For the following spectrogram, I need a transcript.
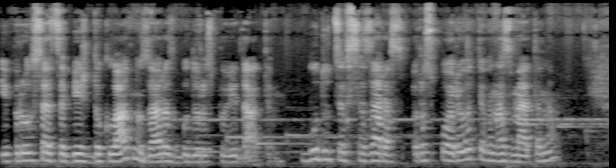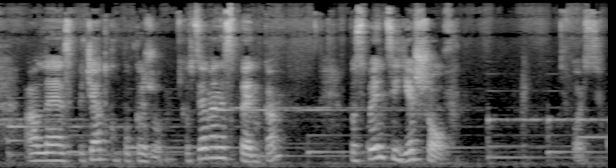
і про все це більш докладно зараз буду розповідати. Буду це все зараз розпорювати, вона зметана. Але спочатку покажу. Оце в мене спинка. По спинці є шов. Ось.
